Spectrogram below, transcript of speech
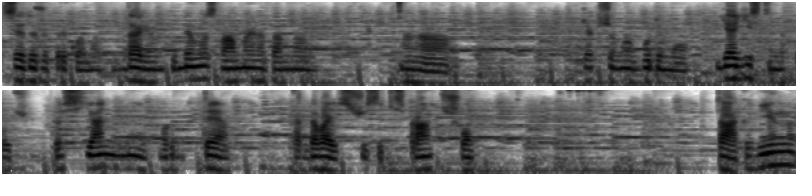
Це дуже прикольно. Далі ми підемо з вами, напевно. Ага. Якщо ми будемо... Я їсти не хочу. Росіяни де? Так, давай щось якийсь пранк, що. Так, він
